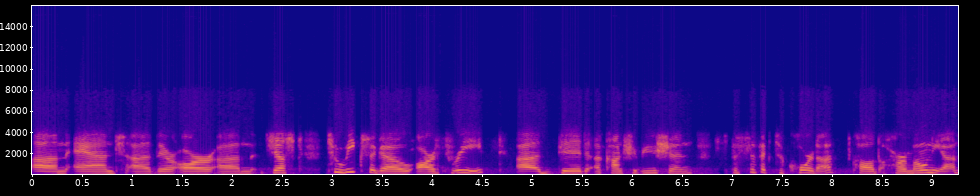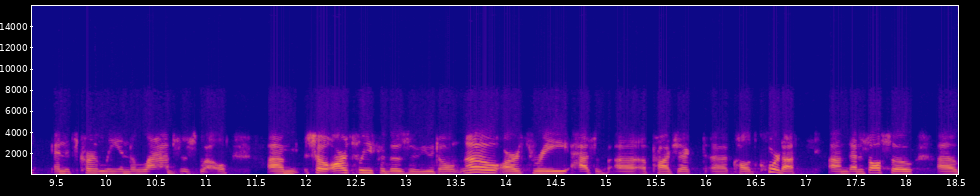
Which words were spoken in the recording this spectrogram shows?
Um, and uh, there are um, just two weeks ago, R3 uh, did a contribution specific to Corda called Harmonia, and it's currently in the labs as well. Um, so R3, for those of you who don't know, R3 has a, a project uh, called Corda, um, that is also uh,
